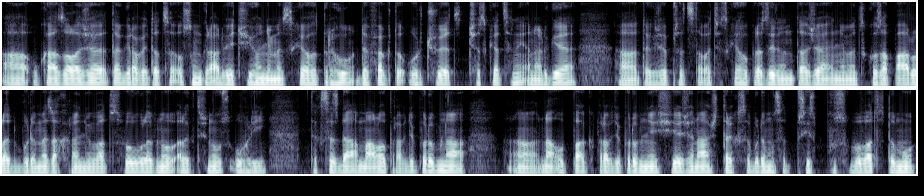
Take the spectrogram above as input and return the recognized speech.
a ukázala, že ta gravitace osmkrát většího německého trhu de facto určuje české ceny energie, takže představa českého prezidenta, že Německo za pár let budeme zachraňovat svou levnou elektřinou z uhlí, tak se zdá málo pravděpodobná. Naopak pravděpodobnější je, že náš trh se bude muset přizpůsobovat tomu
